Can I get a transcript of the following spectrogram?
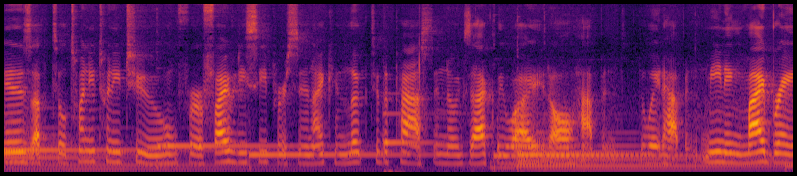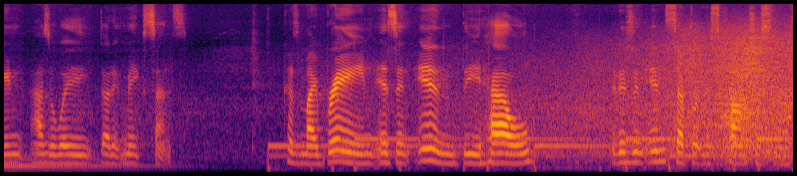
is up till 2022 for a 5DC person, I can look to the past and know exactly why it all happened the way it happened. Meaning, my brain has a way that it makes sense. Because my brain isn't in the hell it isn't in separateness consciousness.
